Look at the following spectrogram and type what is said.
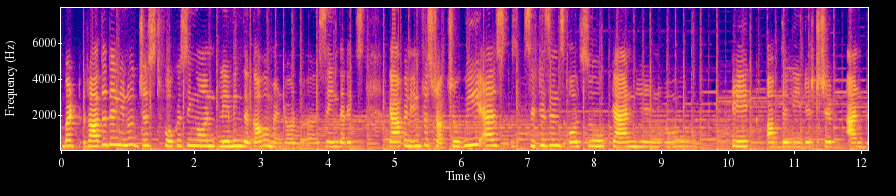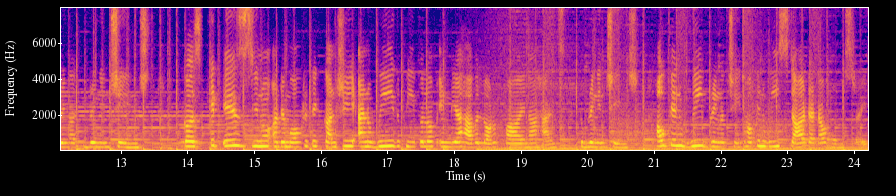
But rather than you know just focusing on blaming the government or uh, saying that it's gap in infrastructure, we as citizens also can you know take up the leadership and bring a, bring in change because it is you know a democratic country and we the people of india have a lot of power in our hands to bring in change. How can we bring a change? How can we start at our homes right?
